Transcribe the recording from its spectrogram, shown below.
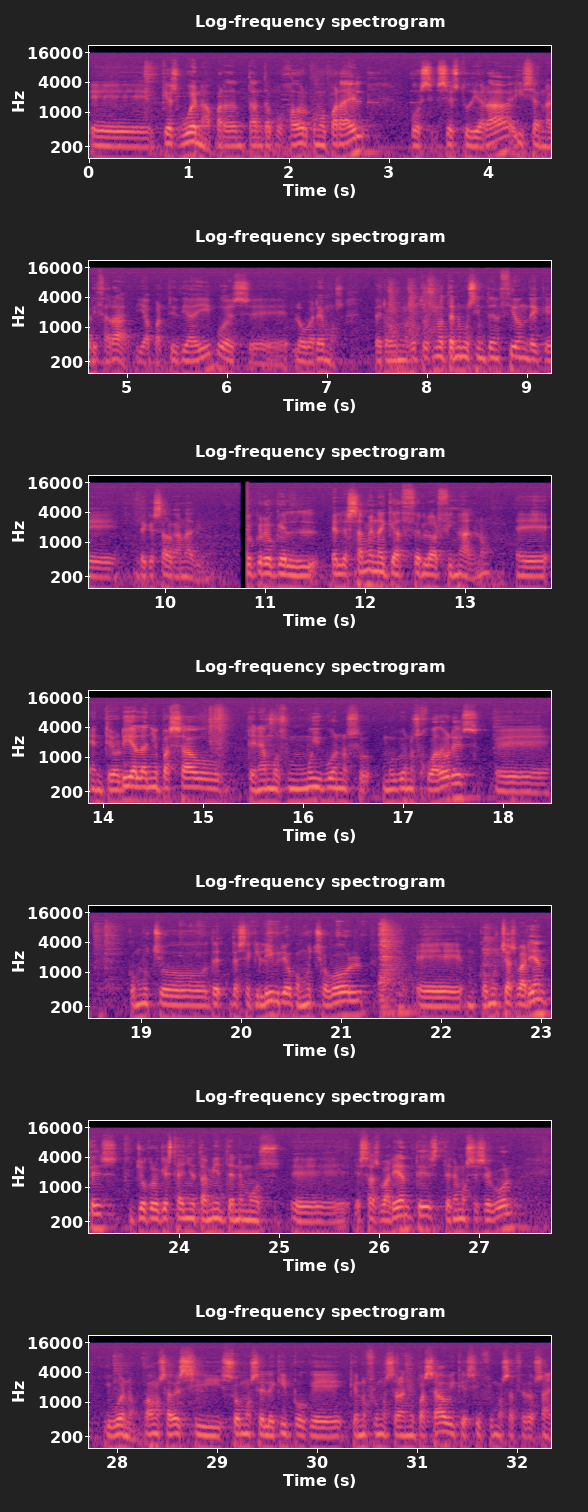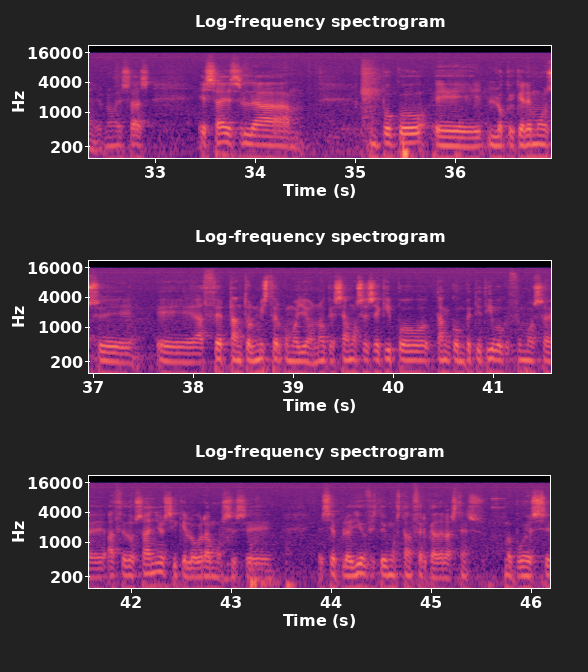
que es buena para tanto el jugador como para él, pues se estudiará y se analizará y a partir de ahí pues lo veremos. Pero nosotros no tenemos intención de que, de que salga nadie. Yo creo que el, examen hay que hacerlo al final. ¿no? Eh, en teoría el año pasado teníamos muy buenos, muy buenos jugadores, eh, con mucho de desequilibrio, con mucho gol, eh, con muchas variantes. Yo creo que este año también tenemos eh, esas variantes, tenemos ese gol y bueno, vamos a ver si somos el equipo que, que, no fuimos el año pasado y que sí fuimos hace dos años. ¿no? Esas, esa es la, un poco eh, lo que queremos eh, eh, hacer tanto el míster como yo, ¿no? que seamos ese equipo tan competitivo que fuimos hace dos años y que logramos ese, ese playoff y estuvimos tan cerca del ascenso. Bueno, pues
